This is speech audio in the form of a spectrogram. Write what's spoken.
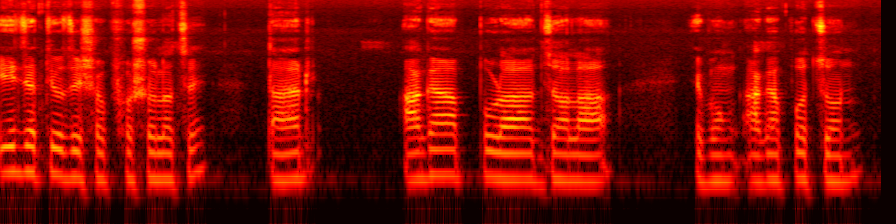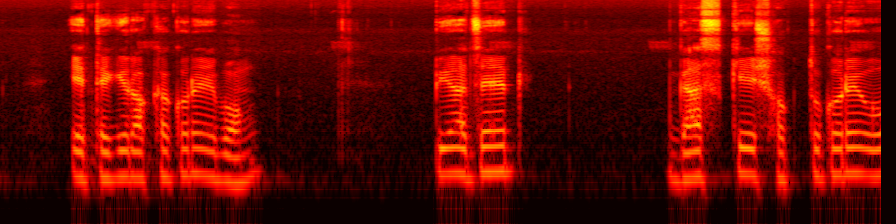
এই জাতীয় যেসব ফসল আছে, তার আগা পোড়া জলা এবং আগা পচন এ থেকে রক্ষা করে এবং পেঁয়াজের গাছকে শক্ত করে ও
